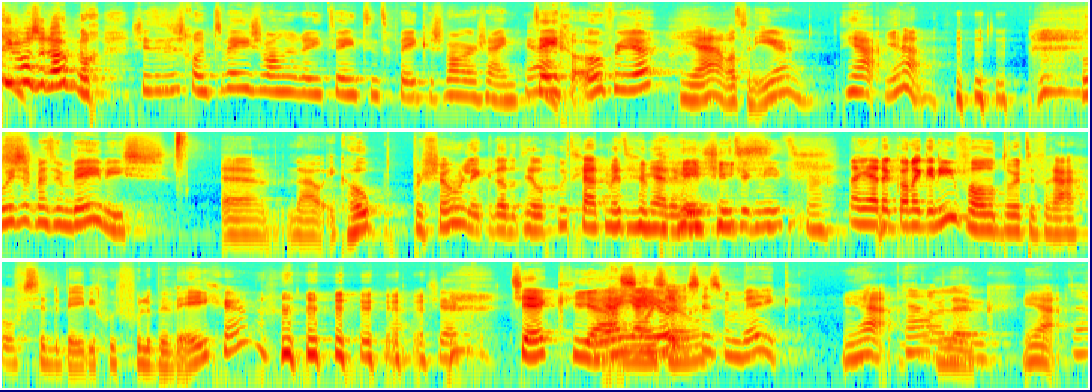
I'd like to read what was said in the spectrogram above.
die was er ook nog. Er zitten dus gewoon twee zwangeren die 22 weken zwanger zijn Ja. tegenover je. ja, wat een eer. Ja, Ja. hoe is het met hun baby's? Eh, nou, ik hoop persoonlijk dat het heel goed gaat met hun Ja, dat baby's. weet natuurlijk niet. maar- Nou ja, dan kan ik in ieder geval door te vragen of ze de baby goed voelen bewegen. Ja, check. Check, ja. Ja, jij ook? sinds een week. Ja, Ja. leuk. Ja. Ja.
